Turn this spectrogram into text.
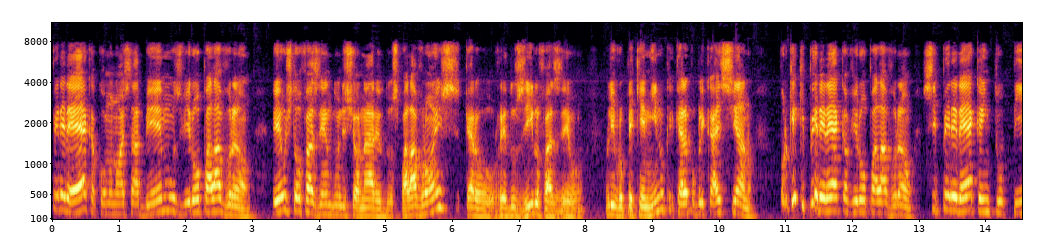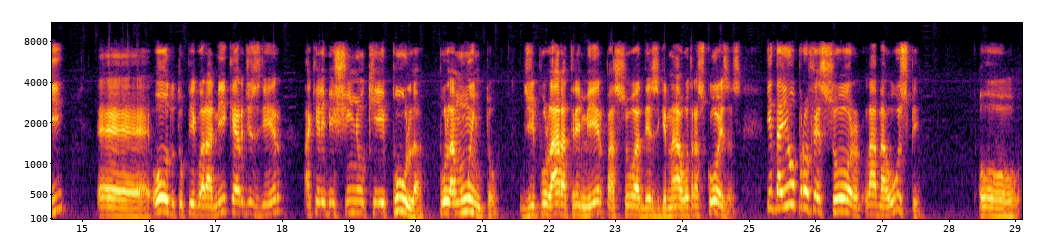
Perereca, como nós sabemos, virou palavrão. Eu estou fazendo um dicionário dos palavrões, quero reduzi-lo, fazer um, um livro pequenino que quero publicar esse ano. Por que, que perereca virou palavrão? Se perereca em tupi, é, ou do tupi-guarani, quer dizer aquele bichinho que pula, pula muito. De pular a tremer, passou a designar outras coisas. E daí o professor lá da USP, o,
